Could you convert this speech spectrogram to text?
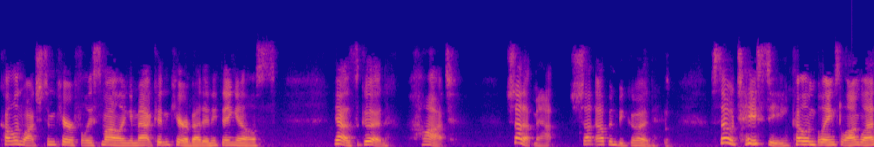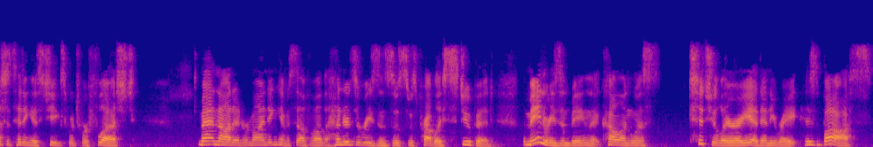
Cullen watched him carefully, smiling, and Matt couldn't care about anything else. Yeah, it's good. Hot. Shut up, Matt. Shut up and be good. So tasty. Cullen blinked, long lashes hitting his cheeks, which were flushed. Matt nodded, reminding himself of all the hundreds of reasons this was probably stupid. The main reason being that Cullen was titulary, at any rate, his boss.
